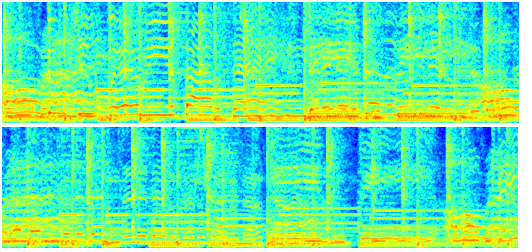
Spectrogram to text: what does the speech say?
Don't you worry about a thing. It'll be, alright. It will be alright.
